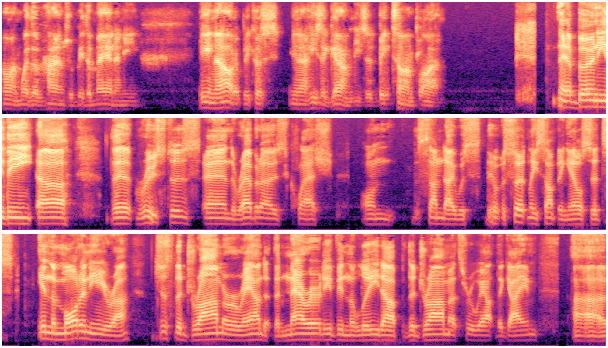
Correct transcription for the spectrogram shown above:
time whether Holmes would be the man, and he he nailed it because you know he's a gun. He's a big time player. Now, Bernie, the uh, the Roosters and the Rabbitohs clash on the Sunday was there was certainly something else. It's in the modern era, just the drama around it, the narrative in the lead up, the drama throughout the game, uh,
